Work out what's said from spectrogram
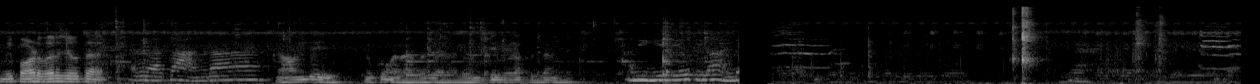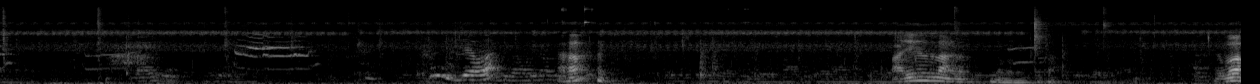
मी पॉटभर. अरे राहून दे. नको मला दोन तीन वेळा मी. आणि हे देव तुला अंडा जेव्हा हा पाहिजे का तुला अंगडा हे बघ.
